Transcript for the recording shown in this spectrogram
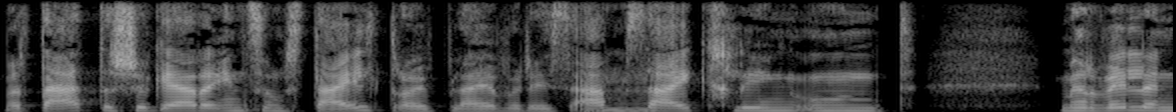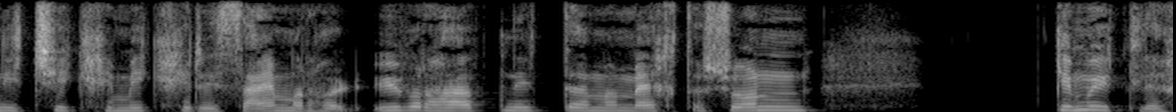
wir täten schon gerne in so einem Style treu bleiben, das mhm. Upcycling und wir wollen nicht schickimicki, das sein wir halt überhaupt nicht. Man möchte schon gemütlich.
